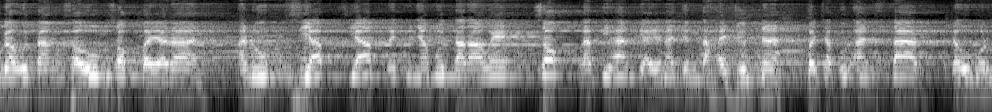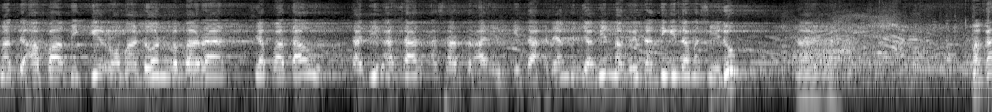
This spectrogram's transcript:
nuga hutang saum sok bayaran. Anu siap-siap rek menyambut taraweh. Sok latihan di ayana jeung tahajudna. Baca Quran start da umur mati apa mikir Ramadan lebaran. Siapa tahu tadi asar asar terakhir kita. Ada yang menjamin maghrib nanti kita masih hidup? Nah ada. Maka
